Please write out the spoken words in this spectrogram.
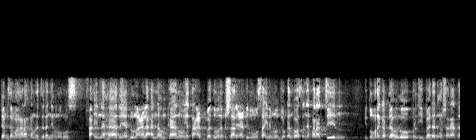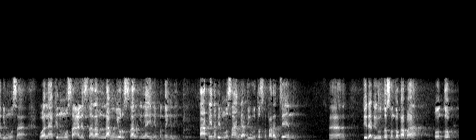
dan bisa mengarahkan pada jalan yang lurus. Fa inna hadza yadullu ala annahum kanu yata'abbaduna bi syari'ati Musa ini menunjukkan bahwasanya para jin itu mereka dahulu beribadah dengan syariat Nabi Musa. Walakin Musa alaihissalam lam yursal ilaihim penting ini. Tapi Nabi Musa enggak diutus kepada jin. Hah? Tidak diutus untuk apa? Untuk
